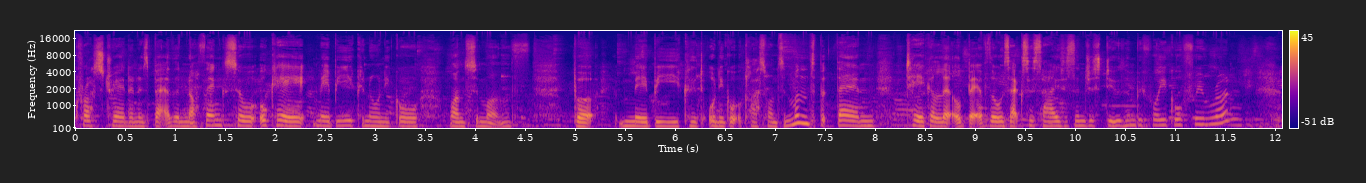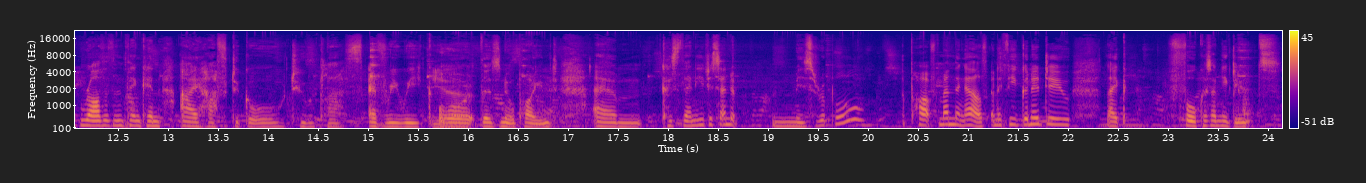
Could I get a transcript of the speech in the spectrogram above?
cross training is better than nothing. So okay, maybe you can only go once a month, but maybe you could only go to class once a month, but then take a little bit of those exercises and just do them before you go for your run, rather than thinking I have to go to a class every week Yeah. or there's no point, because then you just end up miserable apart from anything else. And if you're gonna do like focus on your glutes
